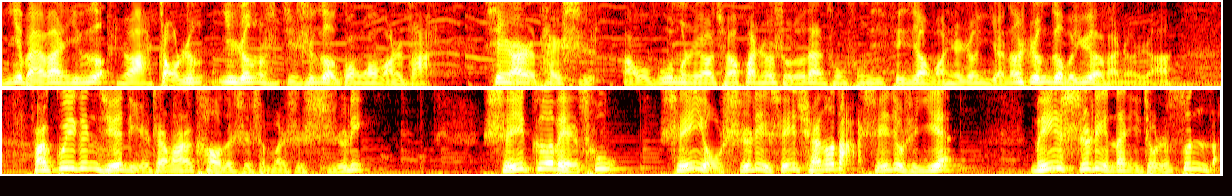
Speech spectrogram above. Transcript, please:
一百万一个，是吧？照扔，一扔是几十个，咣咣往上砸，心眼也太实啊！我估摸着要全换成手榴弹，从飞机飞机上往下扔，也能扔个把月，反正是啊。反正归根结底，这玩意儿靠的是什么？是实力。谁胳膊粗，谁有实力，谁拳头大，谁就是爷。没实力，那你就是孙子。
